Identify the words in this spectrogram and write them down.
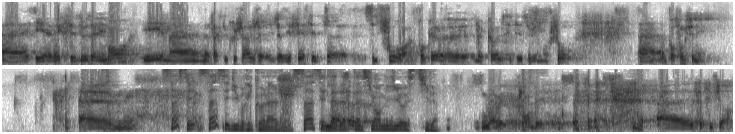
euh, et avec ces deux éléments et ma, ma sac de couchage, j'avais fait cette, euh, cette four pour que euh, le col c'était suffisamment chaud pour fonctionner. Ça c'est ça c'est du bricolage. Ça c'est de bah, l'adaptation en milieu hostile. Bah oui, plan B. ça c'est sûr.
